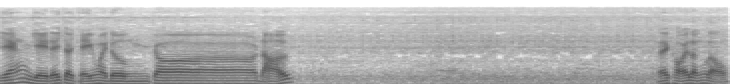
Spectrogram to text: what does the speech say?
dán về để cho chị ngoài đường cho đỡ. Để khỏi lẫn lộn.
